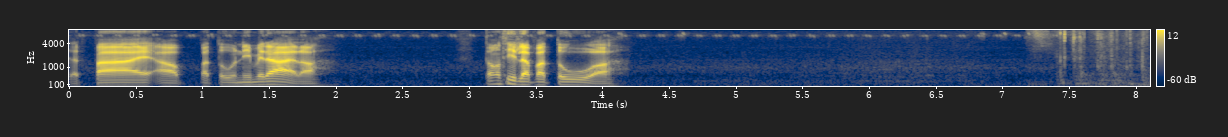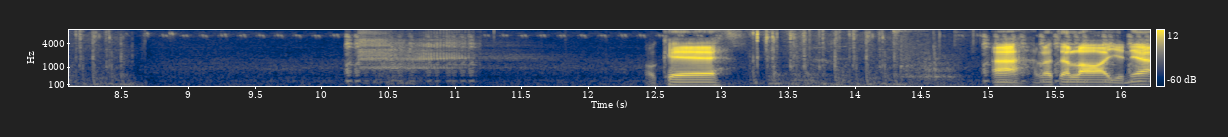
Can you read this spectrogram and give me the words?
จัดไปเอาประตูนี้ไม่ได้เหรอ ต้องทีละประตูเหรอโอเค อะ เราจะรออยู่เนี่ย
